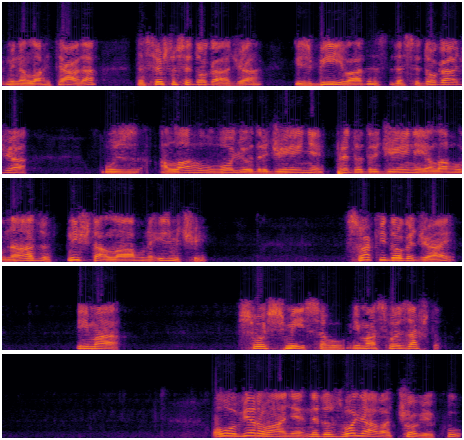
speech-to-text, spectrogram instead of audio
min Allahi ta'ala, da sve što se događa, izbiva, da, da se događa uz Allahovu volju određenje, predodređenje i Allahov nadzor. Ništa Allahu ne izmiče. Svaki događaj ima svoj smisao, ima svoje zašto. Ovo vjerovanje ne dozvoljava čovjeku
